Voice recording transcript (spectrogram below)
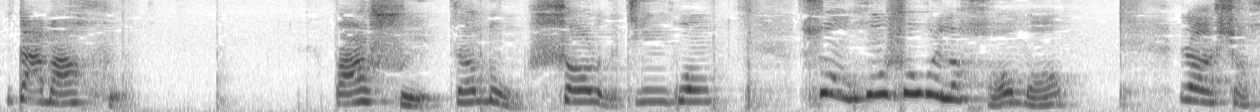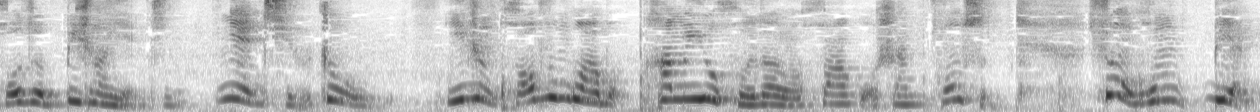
一大把火，把水脏洞烧了个精光。孙悟空收回了毫毛。让小猴子闭上眼睛，念起了咒语。一阵狂风刮过，他们又回到了花果山。从此，孙悟空便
